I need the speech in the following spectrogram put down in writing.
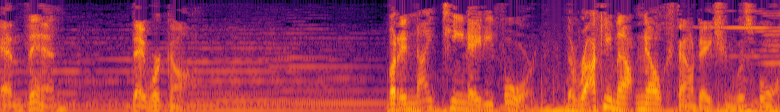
And then they were gone. But in 1984, the Rocky Mountain Elk Foundation was born.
